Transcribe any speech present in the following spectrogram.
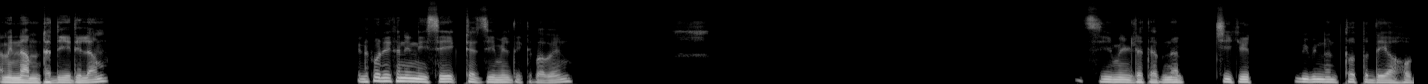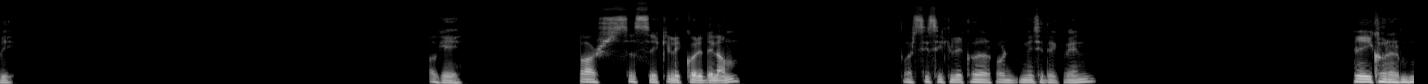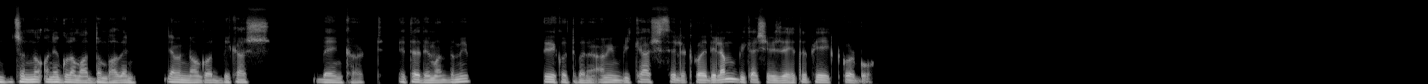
আমি নামটা দিয়ে দিলাম। এরপর এখানে নিচে একটা জিমেল দেখতে পাবেন। জিমেইলটাতে আপনার টিকিট বিভিন্ন তথ্য দেওয়া হবে। ওকে। পারচেস এ ক্লিক করে দিলাম। পারচেস এ ক্লিক করার পর নিচে দেখবেন পে করার জন্য অনেকগুলো মাধ্যম পাবেন। যেমন নগদ, বিকাশ, ব্যাংক কার্ড ইত্যাদির মাধ্যমে পে করতে পারেন। আমি বিকাশ সিলেক্ট করে দিলাম। বিকাশে যেহেতু পে করব।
